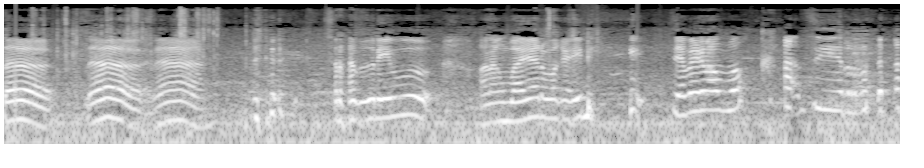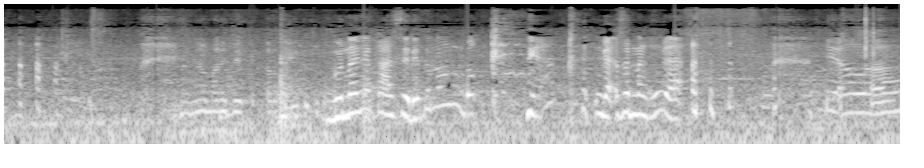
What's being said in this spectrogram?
tuh tuh nah. Seratus ribu. Orang bayar pakai ini. Siapa yang nombok kasir. Gunanya kasir itu nombok ya nggak seneng nggak. Ya Allah.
